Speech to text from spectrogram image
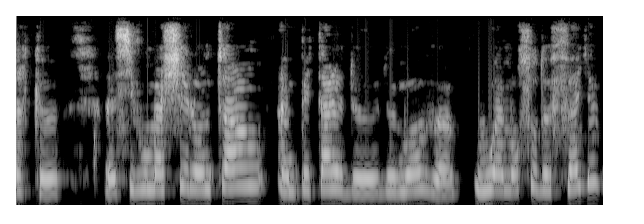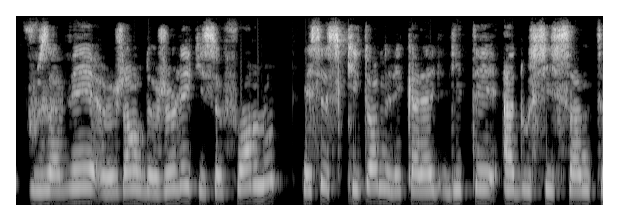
c'est-à-dire que euh, si vous mâchez longtemps un pétale de, mauve ou un morceau de feuille, vous avez un genre de gelée qui se forme et c'est ce qui donne les qualités adoucissantes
